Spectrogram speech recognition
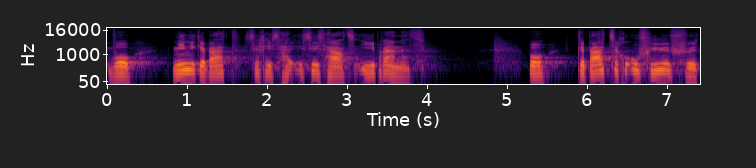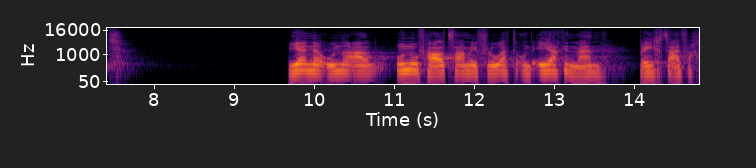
Wo meine Gebet sich in sein Herz einbrennen. Wo Gebet sich aufhäuft. Wie eine unaufhaltsame Flut. Und irgendwann bricht es einfach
